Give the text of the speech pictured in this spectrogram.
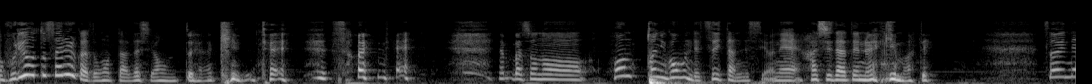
もう振り落とされるかと思った私は本当にはっきり言って。それでやっぱその本当に5分で着いたんですよね橋立の駅まで。それで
